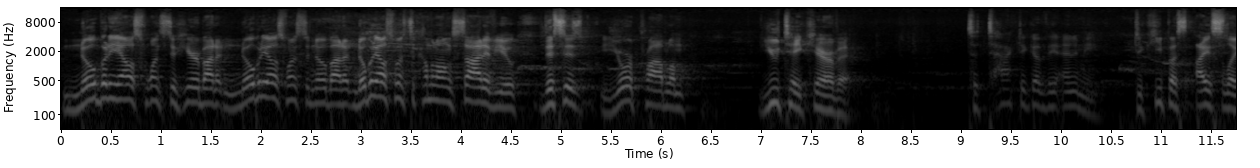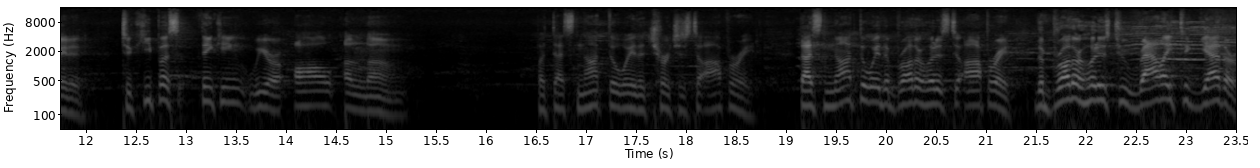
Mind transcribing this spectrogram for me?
Nobody else wants to hear about it. Nobody else wants to know about it. Nobody else wants to come alongside of you. This is your problem. You take care of it. It's a tactic of the enemy to keep us isolated, to keep us thinking we are all alone. But that's not the way the church is to operate. That's not the way the brotherhood is to operate. The brotherhood is to rally together.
